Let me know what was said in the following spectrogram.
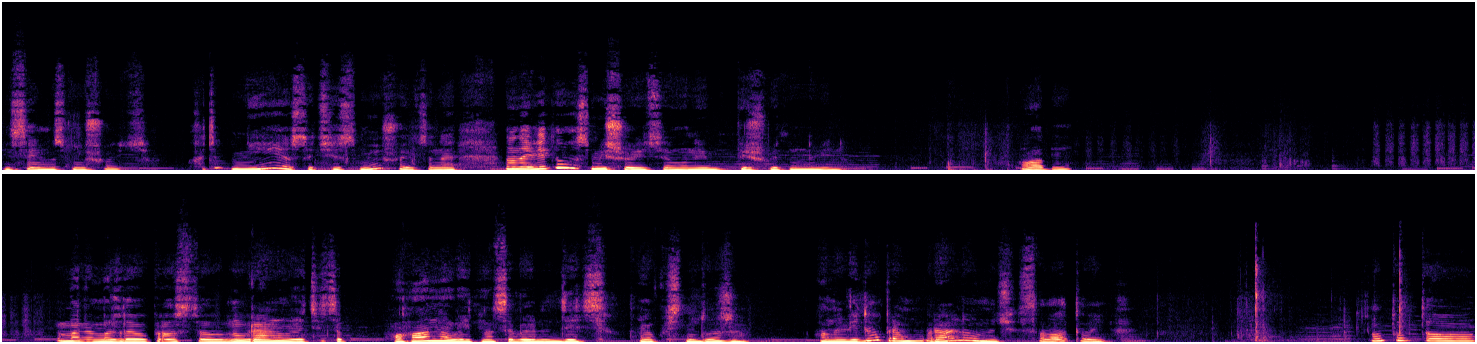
не сильно змішуються. Хоча ні, кстати, змішуються. Не... Ну, на відео змішуються, вони більш видно на відео. Ладно. У мене, можливо, просто ну, в реальному житті це погано видно, це виглядить якось не дуже. А на відео прям реально наче салатовий. Ну, тобто,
